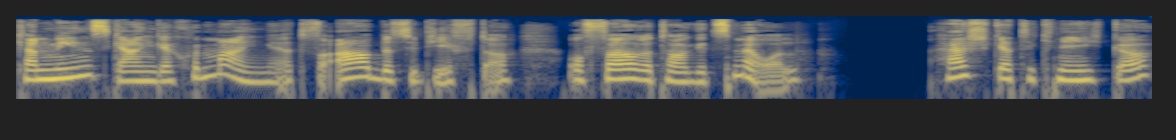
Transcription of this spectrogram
kan minska engagemanget för arbetsuppgifter och företagets mål. Härskartekniker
